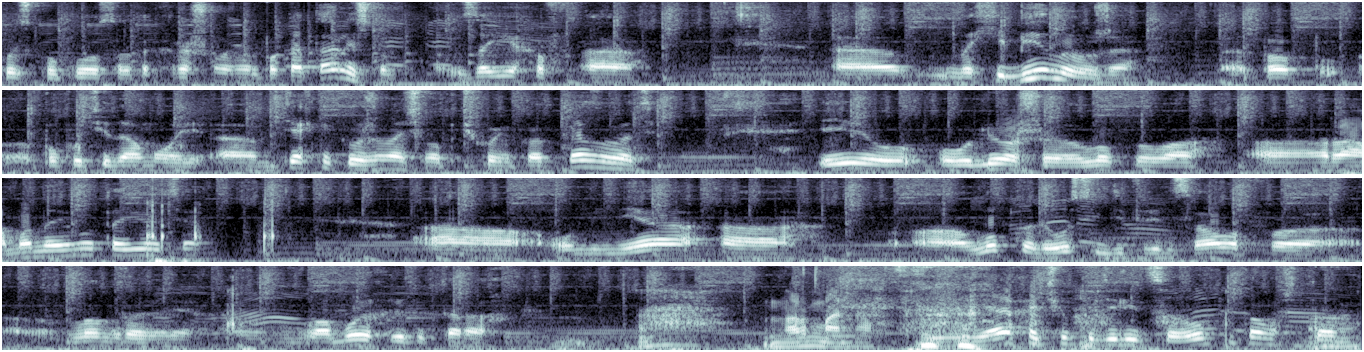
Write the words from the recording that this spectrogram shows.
Кольского полуострова так хорошо на нем покатались, что заехав а, а, на Хибины уже э, по, по пути домой, а, техника уже начала потихоньку отказывать. И у, у Леши лопнула а, рама на его Тойоте а, у меня а, а, лопнули 8 дифференциалов а, в Land в обоих редукторах. Нормально. Я хочу поделиться опытом, что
